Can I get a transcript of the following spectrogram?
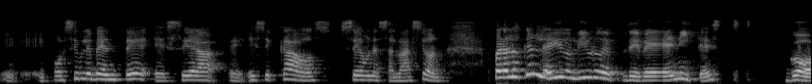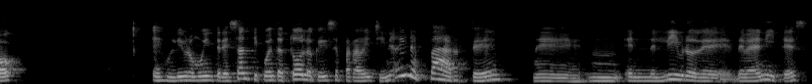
eh, posiblemente sea, ese caos sea una salvación. Para los que han leído el libro de, de Benítez, Gog, es un libro muy interesante y cuenta todo lo que dice Parravicini. Hay una parte eh, mm, en el libro de, Benítez,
